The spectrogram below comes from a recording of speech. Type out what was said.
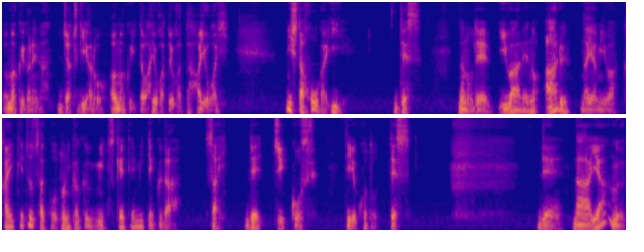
う。うまくいかないな。じゃあ次やろう。あ、うまくいったわ。よかったよかった。はい、終わり。にした方がいいです。なので、言われのある悩みは解決策をとにかく見つけてみてください。で実行するっていうことです。で、悩む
